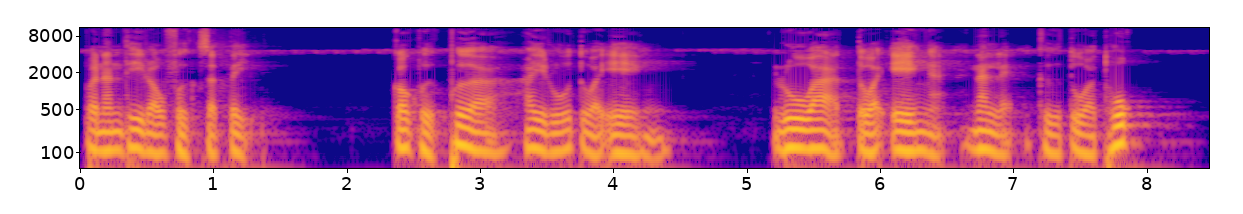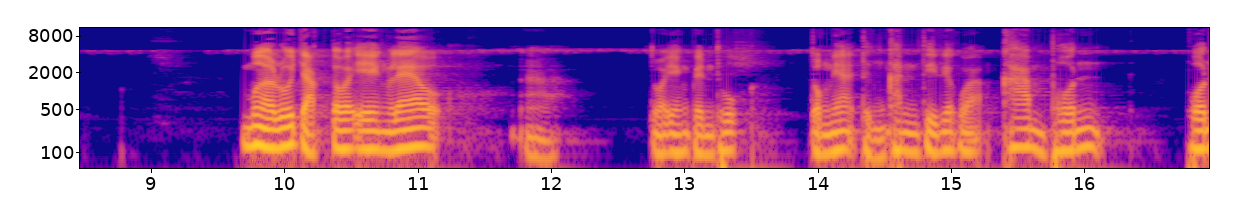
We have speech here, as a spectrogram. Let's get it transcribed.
เพราะนั้นที่เราฝึกสติ ก็ฝึกเพื่อให้รู้ตัวเอง รู้ว่าตัวเองอะ นั่นแหละ คือตัวทุกข์ เมื่อรู้จักตัวเองแล้ว ตัวเองเป็นทุกข์ ตรงเนี้ยถึงขั้นที่เรียกว่า ข้ามพ้น พ้น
